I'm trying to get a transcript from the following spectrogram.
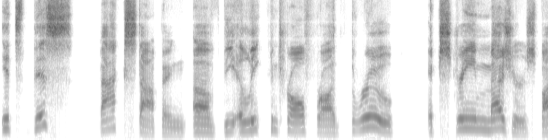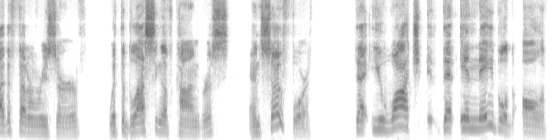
it's this backstopping of the elite control fraud through extreme measures by the Federal Reserve with the blessing of Congress and so forth that you watch eh, that enabled all of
